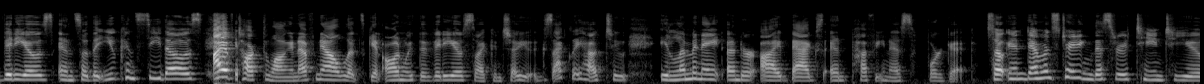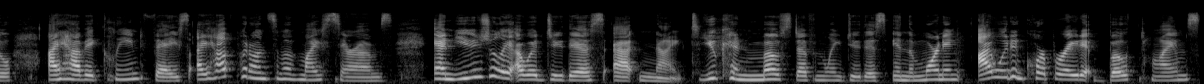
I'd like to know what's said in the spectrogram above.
videos, and so that you can see those. I have talked long enough now, let's get on with the video so I can show you exactly how to eliminate under eye bags and puffiness for good. So in demonstrating this routine to you, I have a cleaned face. I have put on some of my serums and usually I would do this at night. You can most definitely do this in the morning. I would incorporate it both times,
